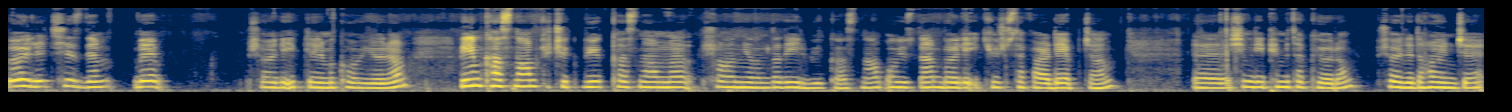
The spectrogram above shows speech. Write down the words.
Böyle çizdim ve şöyle iplerimi koyuyorum. Benim kasnağım küçük. Büyük kasnağımla şu an yanımda değil büyük kasnağım. O yüzden böyle 2-3 seferde yapacağım. Ee, şimdi ipimi takıyorum. Şöyle daha önce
